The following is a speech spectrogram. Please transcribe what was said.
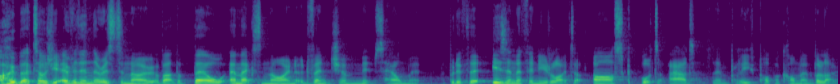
I hope that tells you everything there is to know about the Bell MX-9 Adventure MIPS helmet. But if there is anything you'd like to ask or to add, then please pop a comment below.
